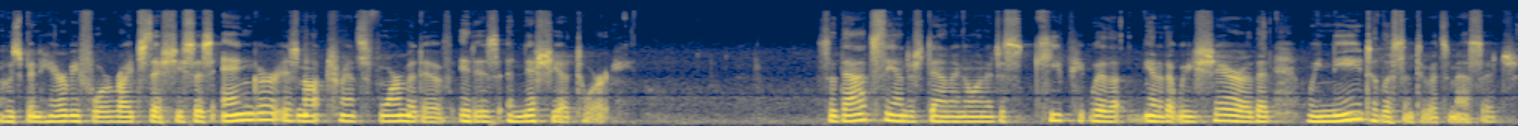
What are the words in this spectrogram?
who's been here before, writes this. She says, Anger is not transformative, it is initiatory. So that's the understanding I want to just keep with, you know, that we share that we need to listen to its message,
